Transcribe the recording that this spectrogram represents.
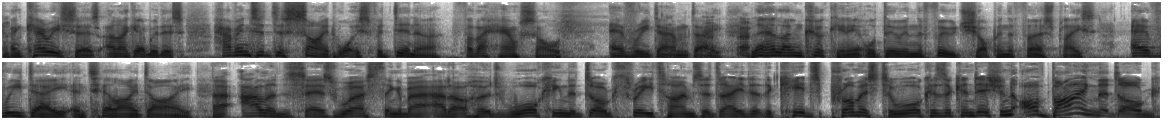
And Kerry says, and I get with this, having to decide what is for dinner for the household every damn day, let alone cooking it or doing the food shop in the first place, every day until I die. Uh, Alan says, worst thing about adulthood, walking the dog three times a day that the kids promised to walk as a condition of buying the dog.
